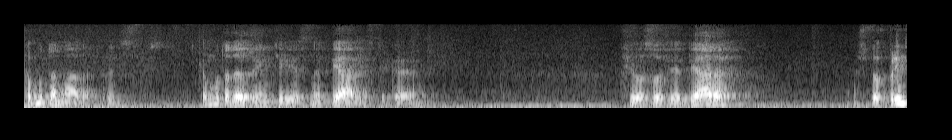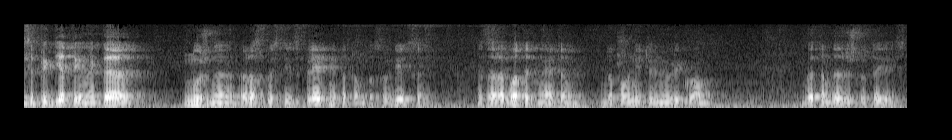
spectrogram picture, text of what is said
Кому-то надо, в принципе. Кому-то даже интересно. Пиар есть такая философия пиара, что в принципе где-то иногда нужно распустить сплетни, потом посудиться, заработать на этом дополнительную рекламу. В этом даже что-то есть.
